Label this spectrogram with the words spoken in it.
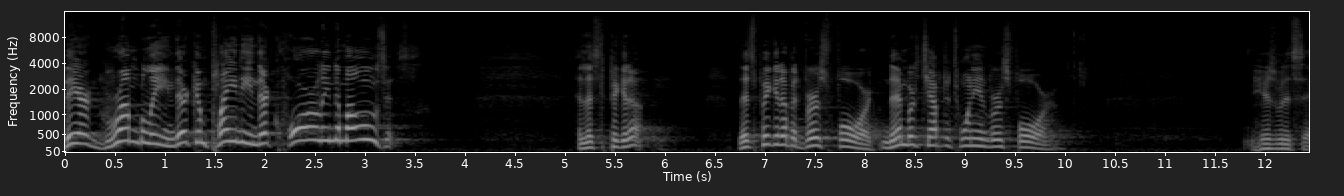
they're grumbling, they're complaining, they're quarreling to Moses. And let's pick it up. Let's pick it up at verse 4. Numbers chapter 20 and verse 4. Here's what it says.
